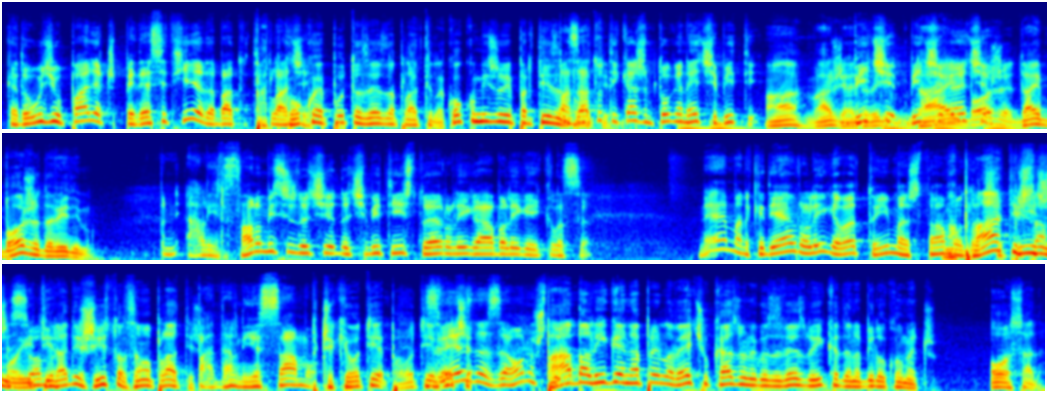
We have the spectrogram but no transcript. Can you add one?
Kada uđe u paljač, 50.000 bato ti Pa plaćaju. koliko je puta Zvezda platila? Koliko Mizovi Partizan Pa zato ti kažem, toga neće biti. A, važi, ajde Biće- da biće daj Bože, daj Bože da vidimo. Ali stvarno misliš da će, da će biti isto Euroliga, ABA liga i KLS? Nema, kad je Euroliga, vato, imaš tamo... Ma znači, platiš samo i ti radiš isto, ali samo platiš. Pa da li nije samo? Čekaj, ovo ti je, pa ovo ti je veća. Zvezda za ono što... Pa ABA Liga je napravila veću kaznu nego za Zvezdu ikada na bilo kom meču. Ovo sada.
